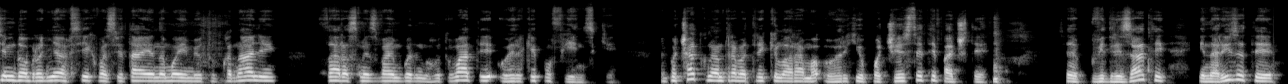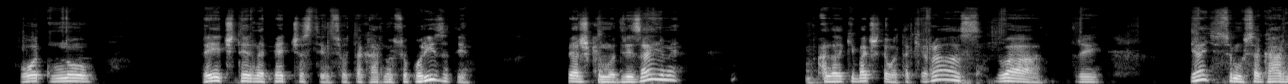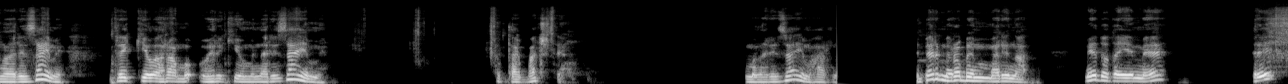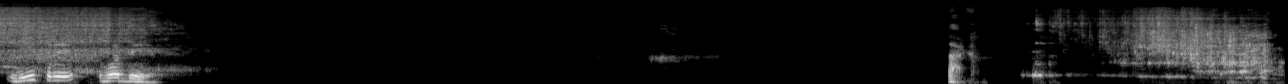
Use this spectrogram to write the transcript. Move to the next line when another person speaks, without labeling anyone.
Всім доброго дня, всіх вас вітаю на моєму YouTube каналі. Зараз ми з вами будемо готувати огірки по-фінськи. Для початку нам треба 3 кг огірків почистити, бачите, це відрізати і нарізати от, ну, 3-4 на 5 частин. Все так гарно все порізати. Першки ми відрізаємо. А на такі, бачите, отакі. Раз, два, три, п'ять. Все ми все гарно нарізаємо. 3 кг огірків ми нарізаємо. Отак, бачите? Ми нарізаємо гарно. Тепер ми робимо маринад. Ми додаємо 3 літри води. Так.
